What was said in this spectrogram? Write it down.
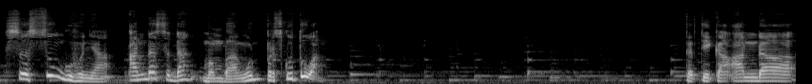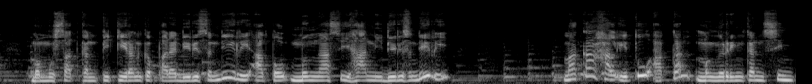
sesungguhnya Anda sedang membangun persekutuan. Ketika Anda memusatkan pikiran kepada diri sendiri atau mengasihani diri sendiri, maka hal itu akan mengeringkan sim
